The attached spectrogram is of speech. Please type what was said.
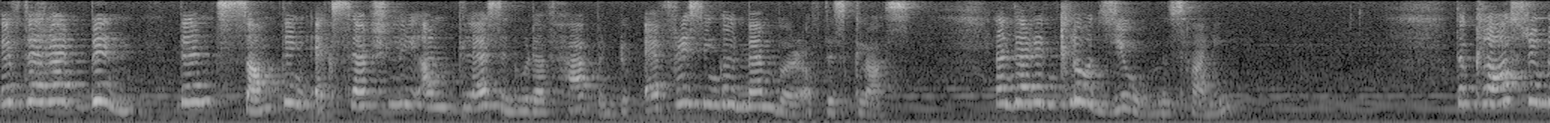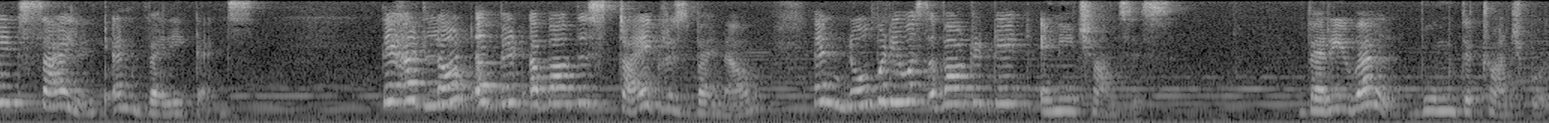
If there had been, then something exceptionally unpleasant would have happened to every single member of this class. And that includes you, Miss Honey. The class remained silent and very tense. They had learned a bit about this tigress by now, and nobody was about to take any chances. Very well, boomed the Trunchbull.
